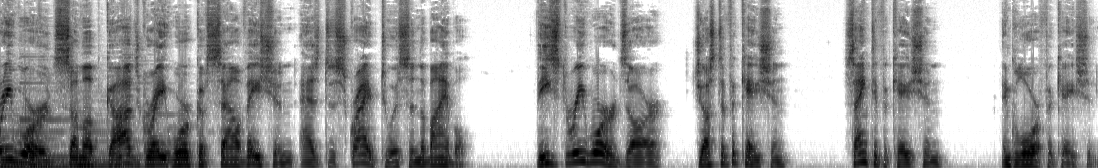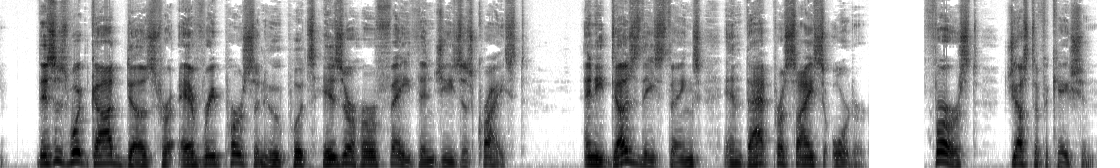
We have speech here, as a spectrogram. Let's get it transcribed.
Three words sum up God's great work of salvation as described to us in the Bible. These three words are justification, sanctification, and glorification. This is what God does for every person who puts his or her faith in Jesus Christ. And he does these things in that precise order. First, justification.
